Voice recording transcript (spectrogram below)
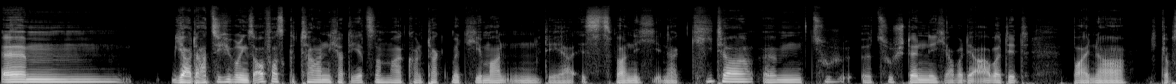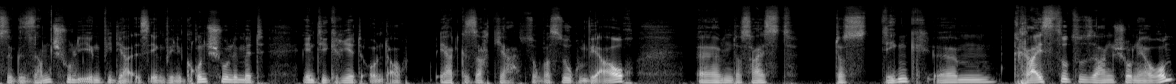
Ähm, ja, da hat sich übrigens auch was getan. Ich hatte jetzt nochmal Kontakt mit jemandem, der ist zwar nicht in der Kita ähm, zu, äh, zuständig, aber der arbeitet bei einer, ich glaube, es ist eine Gesamtschule irgendwie, da ist irgendwie eine Grundschule mit integriert und auch er hat gesagt, ja, sowas suchen wir auch. Ähm, das heißt, das Ding ähm, kreist sozusagen schon herum.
